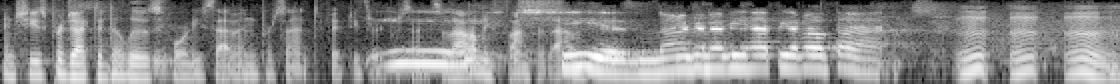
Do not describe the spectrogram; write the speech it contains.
and she's projected to lose 47% to 53%. So that'll be fun for them. She is not gonna be happy about that. Mm-mm-mm.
